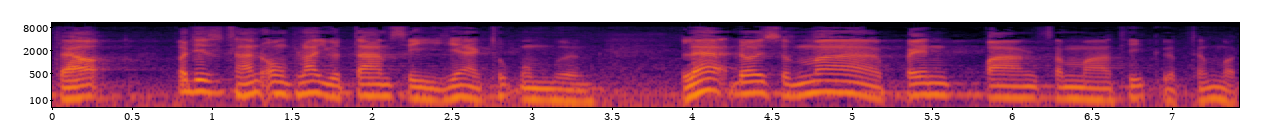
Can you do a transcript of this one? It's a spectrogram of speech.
แต่เอาประดิษฐานองค์พระอยู่ตามสี่แยกทุกมุมเมือง และโดยสวนมากเป็นปางสมาธิเกือบทั้งหมด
